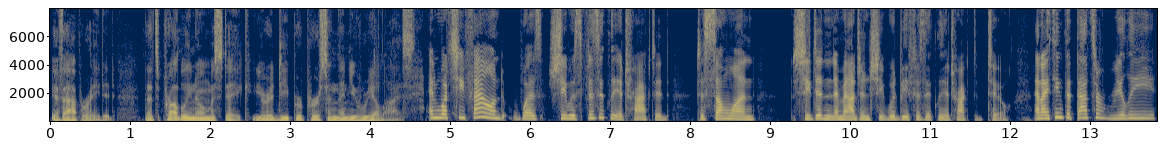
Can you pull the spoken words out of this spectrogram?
evaporated. That's probably no mistake. You're a deeper person than you realize. And what she found was she was physically attracted to someone she didn't imagine she would be physically attracted to. And I think that that's a really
